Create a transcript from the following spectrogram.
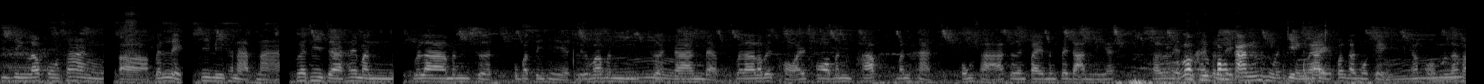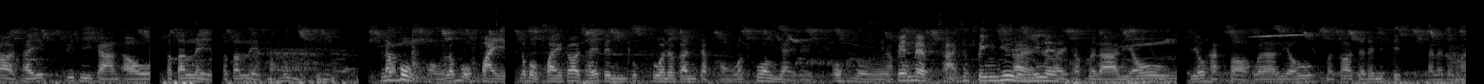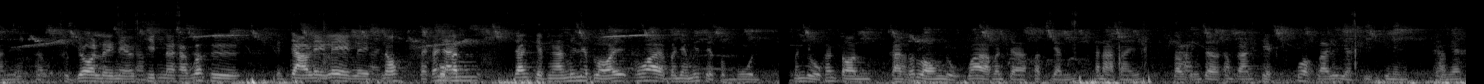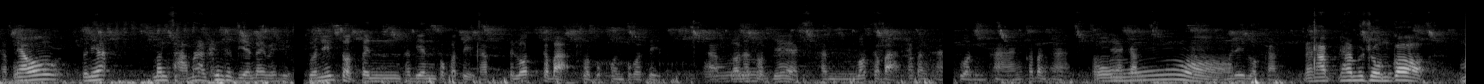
จริงๆแล้วโครงสร้างอ่าเป็นเหล็กที่มีขนาดหนา เพื่อที่จะให้มันเวลามันเกิดอุบัติเหตุ หรือว่ามันเกิดการแบบเวลาเราไปถอยคอมันพับมันหักองศาเกินไปมันไปดันอย่างเงี้ยเราเลยก็คือป้องกันหัวเก่งไว้ ใช่ป้องกันหัวเก่งครับผมแล้วก็ใช้วิธีการเอา สแตนเลสสแตนเลสมาหุ้มอีกทีหนึงระบบของระบบไฟ ระบบไฟก็ใช้เป็นตัวเดียวกันกับของรถพ่วงใหญ่เลยโอ้โหครับเป็นแบบสายสปริงยืดอย่างนี้เลย ใช่ครับเวลาเลี้ยวเลี้ยวหักศอกเวลาเลี้ยวมันก็จะได้ไม่ติดอะไรประมาณนี้ครับ สุดยอดเลยแนวคิดนะครับ ก็คือเป็นเจ้าแรกๆเลยเนาะแต่ก็ยังยังเก็บงานไม่เรียบร้อยเพราะว่ามันยังไม่เสร็จสมบูรณ์ มันอยู่ขั้นตอนการทดลองอยู่ว่ามันจะเสถียรขนาดไหน เราถึงจะทำการเก็บพวกรายละเอียดอีกทีหนึงอย่างเงี้ยครับผมแล้วตัวเนี้ย มันสามารถขึ้นทะเบียนได้ไหมพี่ ตัวนี้จดเป็นทะเบียนปกติครับ เป็นรถกระบะส่วนบุคคลปกติครับ อ๋อ เราจะจดแยกคันรถกระบะก็ต่างหากส่วนหางก็ต่างหากจโอ้ดแยกกันไม่ได้รวมกัน นะครับท่านผู้ชมก็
